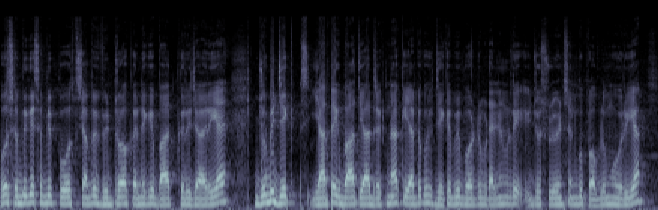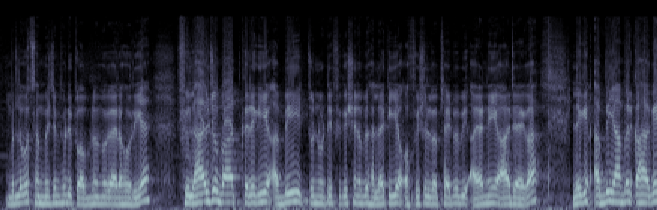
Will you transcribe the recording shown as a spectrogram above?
वो सभी के सभी पोस्ट यहाँ पे विदड्रॉ करने की बात करी जा रही है। जो भी जे यहाँ पे एक बात याद रखना कि यहाँ पे कुछ जे बॉर्डर बटालियन वाले जो स्टूडेंट्स हैं, उनको प्रॉब्लम हो रही है। मतलब वो समझने में थोड़ी प्रॉब्लम वगैरह हो रही है। फ़िलहाल जो बात करेगी, अभी जो नोटिफिकेशन अभी हालाँकि ये ऑफिशियल वेबसाइट पर भी आया नहीं, आ जाएगा। लेकिन अभी यहाँ पर कहा गया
